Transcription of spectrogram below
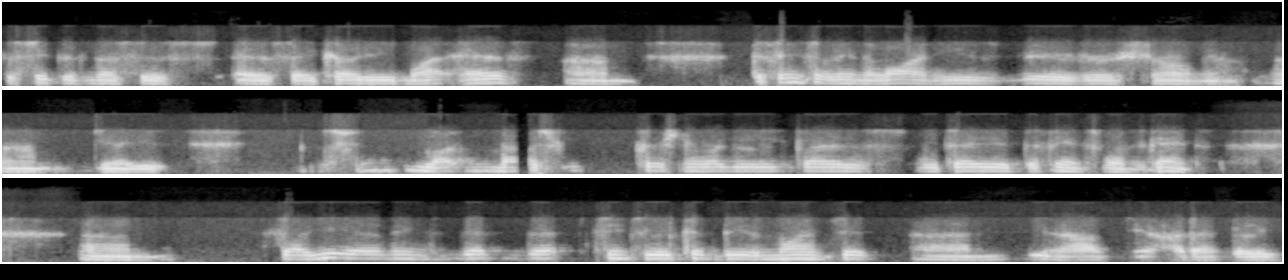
perceptiveness as, as say Kodi might have. Um, defensively in the line, he is very, very strong. And, um, you know, you, like most professional rugby league players will tell you, defence wins games. Um, so yeah, I mean that that potentially could be the mindset. Um, you know, yeah, I don't really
